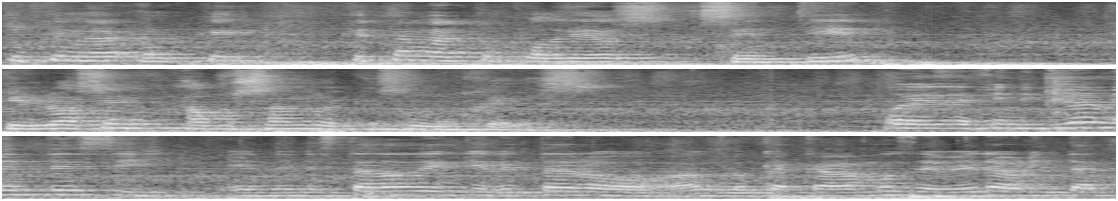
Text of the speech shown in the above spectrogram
¿Tú qué, qué tan alto podrías sentir que lo hacen abusando de que son mujeres? Pues definitivamente sí. En el estado de Querétaro, lo que acabamos de ver ahorita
